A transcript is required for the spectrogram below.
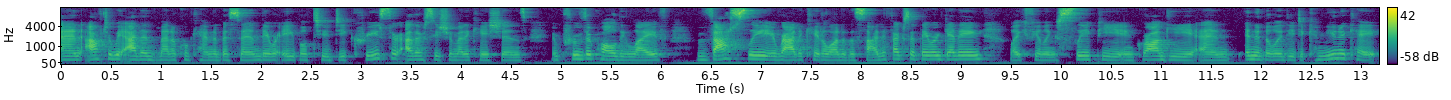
And after we added medical cannabis in, they were able to decrease their other seizure medications, improve their quality of life, vastly eradicate a lot of the side effects that they were getting, like feeling sleepy and groggy and inability to communicate.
